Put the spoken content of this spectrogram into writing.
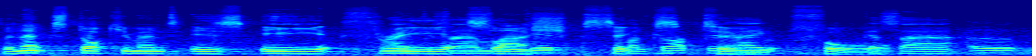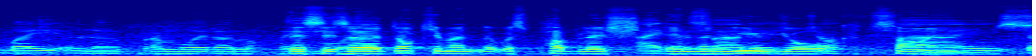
The next document is E3 slash 624. This is a document that was published in the New York Times,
